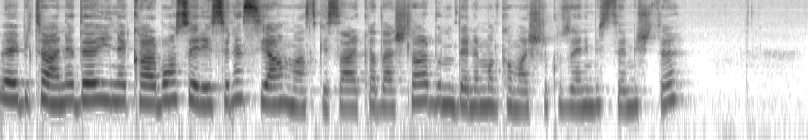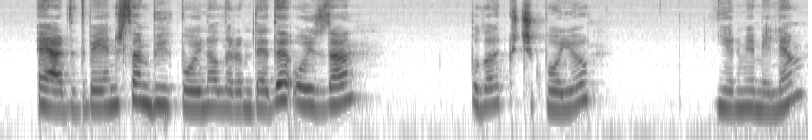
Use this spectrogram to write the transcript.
Ve bir tane de yine karbon serisinin siyah maskesi arkadaşlar. Bunu denemek amaçlı kuzenim istemişti. Eğer dedi beğenirsem büyük boyunu alırım dedi. O yüzden bu da küçük boyu. 20 milim.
